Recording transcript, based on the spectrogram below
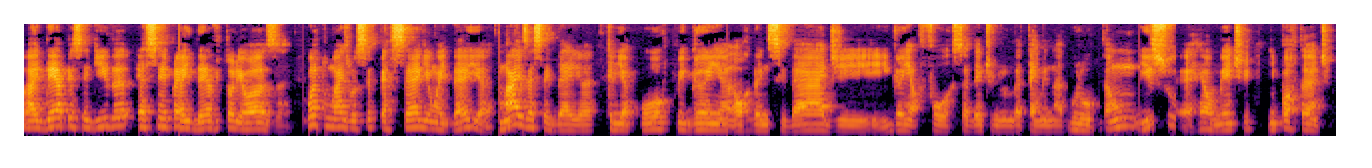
A ideia perseguida é sempre a ideia vitoriosa. Quanto mais você persegue uma ideia, mais essa ideia cria corpo e ganha organicidade e ganha força dentro de um determinado grupo. Então, isso é realmente importante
